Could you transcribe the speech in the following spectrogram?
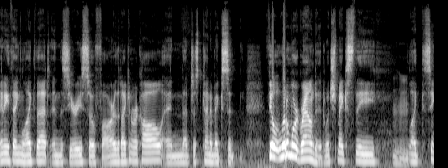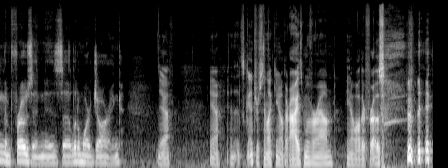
anything like that in the series so far that I can recall, and that just kind of makes it feel a little more grounded, which makes the mm-hmm. like seeing them frozen is a little more jarring. Yeah, yeah, and it's interesting. Like you know, their eyes move around, you know, while they're frozen.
